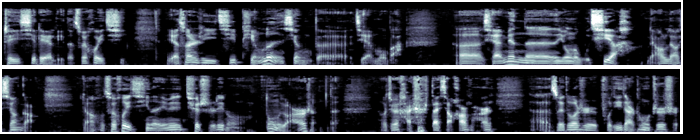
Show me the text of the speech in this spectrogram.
这一系列里的最后一期，也算是一期评论性的节目吧。呃，前面呢用了五期啊，聊了聊香港。然后最后一期呢，因为确实这种动物园什么的，我觉得还是带小孩玩，呃，最多是普及一点动物知识，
